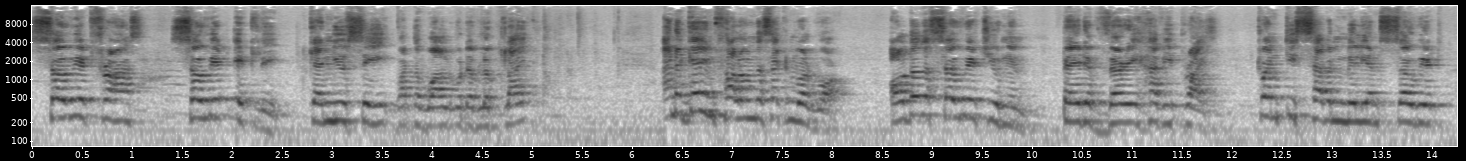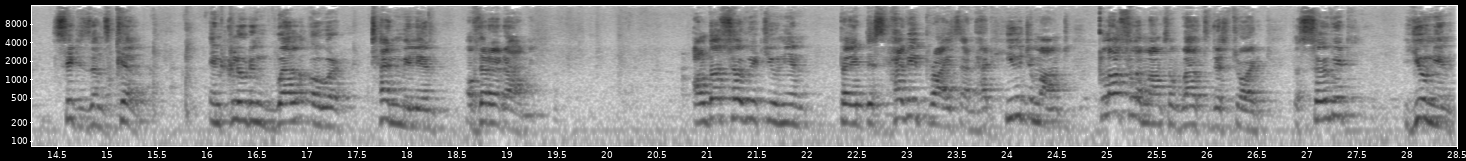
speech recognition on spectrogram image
Soviet France, Soviet Italy, can you see what the world would have looked like? And again, following the Second World War, although the Soviet Union paid a very heavy price 27 million Soviet citizens killed, including well over 10 million of the Red Army. Although Soviet Union paid this heavy price and had huge amounts, colossal amounts of wealth destroyed, the Soviet Union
